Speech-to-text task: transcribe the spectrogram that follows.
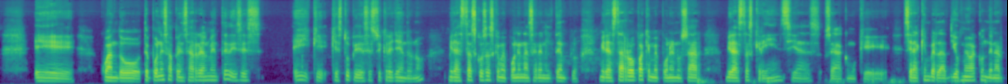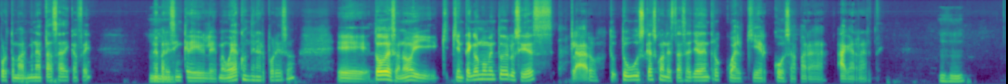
eh, cuando te pones a pensar realmente, dices, hey, qué, qué estupidez estoy creyendo, ¿no? Mira estas cosas que me ponen a hacer en el templo, mira esta ropa que me ponen a usar, mira estas creencias, o sea, como que, ¿será que en verdad Dios me va a condenar por tomarme una taza de café? Me Mm. parece increíble, ¿me voy a condenar por eso? Eh, todo eso, ¿no? Y qui- quien tenga un momento de lucidez, claro, tú, tú buscas cuando estás allá adentro cualquier cosa para agarrarte. Ujú.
